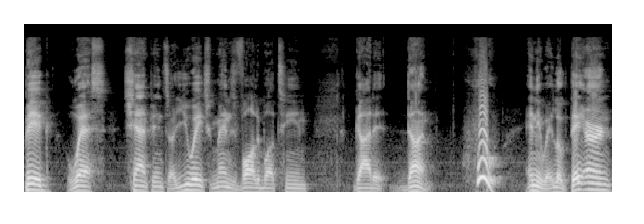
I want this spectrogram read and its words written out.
Big West champions. Our UH men's volleyball team got it done. Whew! Anyway, look, they earned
